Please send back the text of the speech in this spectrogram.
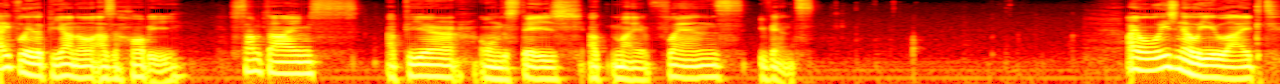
I play the piano as a hobby, sometimes appear on the stage at my friends' events. I originally liked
